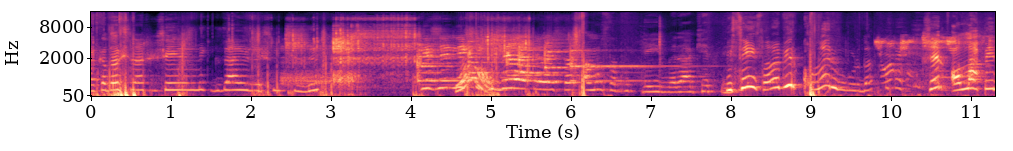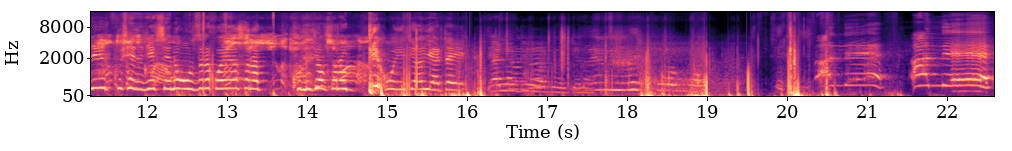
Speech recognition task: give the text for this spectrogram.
Arkadaşlar Hüseyin'in güzel bir resim çizdi. Kesinlikle güzel arkadaşlar ama sapık değil merak etmeyin. Hüseyin sana bir kovarım burada. Sen Allah beni bir kuş edecek seni omzuna koyacağım sana kuracağım sana bir koyacağım yerde yerlerde yuvarlıyor gene. Anne! Anne!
